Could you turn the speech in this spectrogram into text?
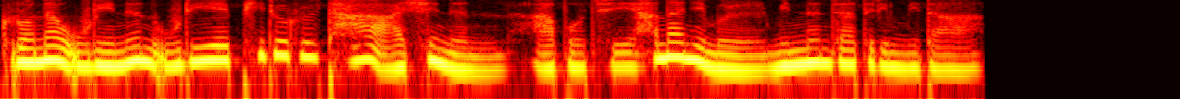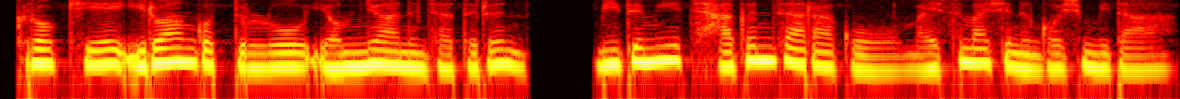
그러나 우리는 우리의 필요를 다 아시는 아버지 하나님을 믿는 자들입니다. 그렇기에 이러한 것들로 염려하는 자들은 믿음이 작은 자라고 말씀하시는 것입니다.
